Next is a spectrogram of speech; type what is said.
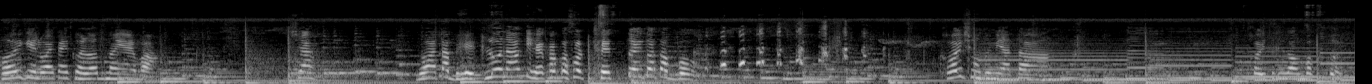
खय गेलोय काय कळत नाही आहे बा. शा जो आता भेटलो ना की हे का कसं ठेचतोय तो आता बघ. खय शोधू मी आता. खय तरी जाऊन बघतोय.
